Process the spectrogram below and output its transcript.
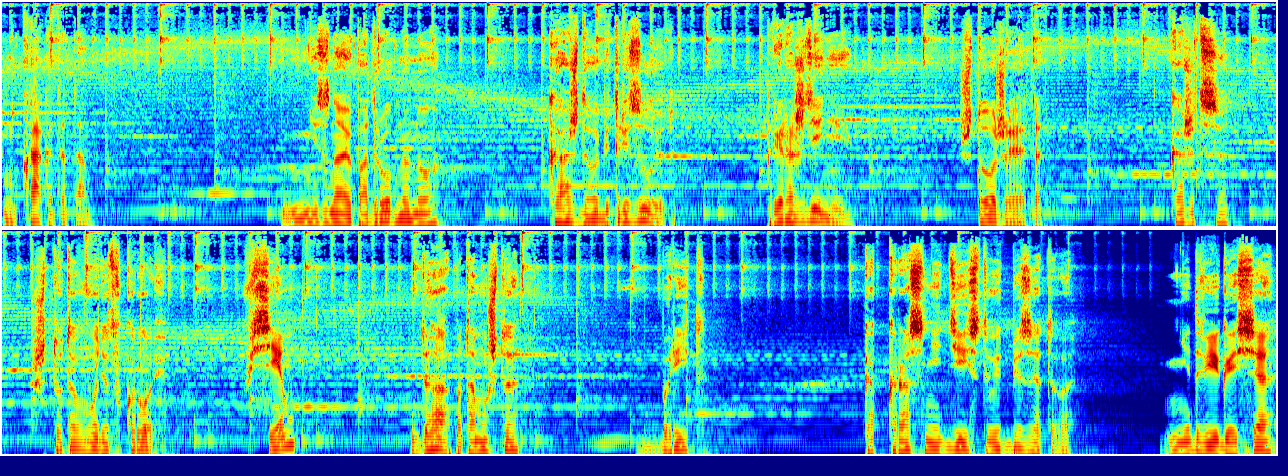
Ну, как это там? Не знаю подробно, но... Каждого битризуют. При рождении. Что же это? Кажется, что-то вводят в кровь. Всем? Всем? Да, потому что брит как раз не действует без этого. Не двигайся,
